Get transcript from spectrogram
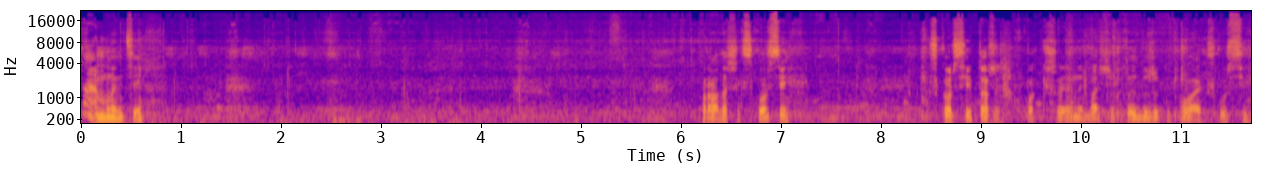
А, млинці. Продаж екскурсій. Екскурсії теж поки що я не бачив, хтось дуже купував екскурсії.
